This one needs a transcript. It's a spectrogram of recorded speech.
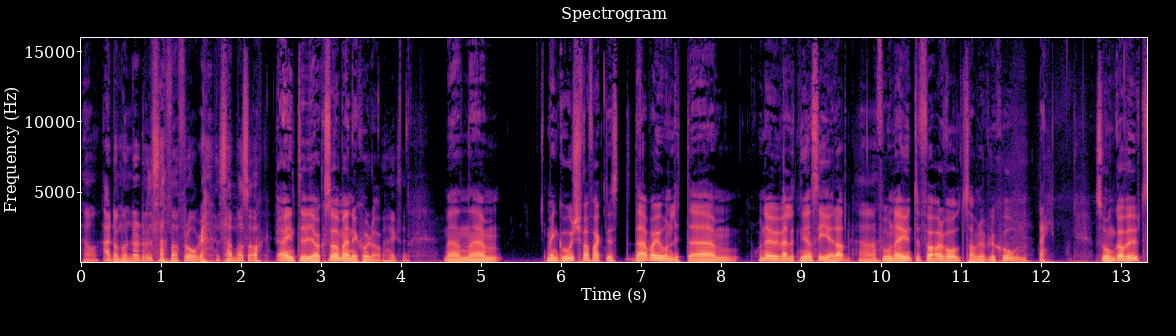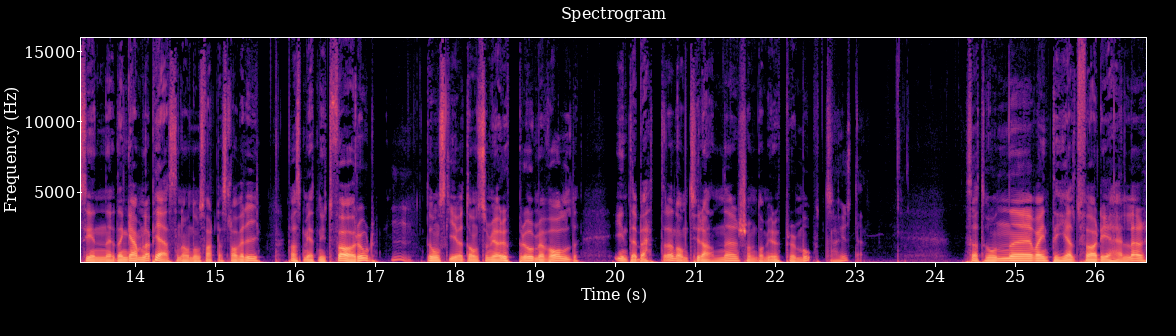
Ja, ja, de undrade väl samma fråga, samma sak. Ja, inte vi också människor då. Ja, exakt. Men, um, men Gouche var faktiskt, där var ju hon lite, um, hon är ju väldigt nyanserad. Ja. För hon är ju inte för våldsam revolution. Nej. Så hon gav ut sin, den gamla pjäsen om de svarta slaveri fast med ett nytt förord. Mm. Där hon skriver att de som gör uppror med våld inte är bättre än de tyranner som de gör uppror mot. ja, just det. Så att hon eh, var inte helt för det heller.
